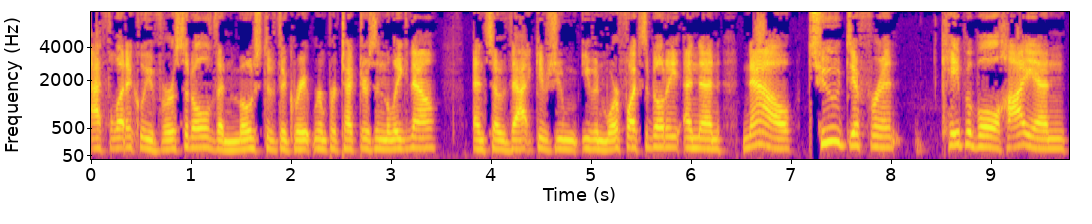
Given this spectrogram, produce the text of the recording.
athletically versatile than most of the great rim protectors in the league now. And so that gives you even more flexibility. And then now, two different capable high end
